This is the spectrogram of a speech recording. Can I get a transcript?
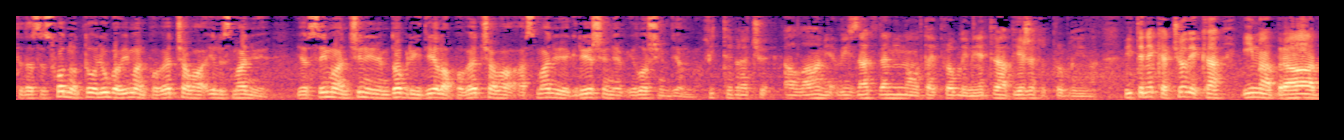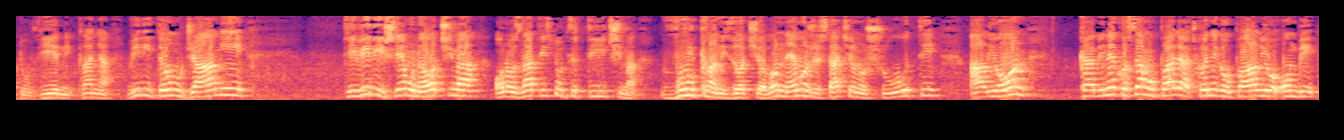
te da se shodno to ljubav iman povećava ili smanjuje. Jer se iman činjenjem dobrih dijela povećava, a smanjuje griješenjem i lošim dijelima. Vidite, braću, Allah mi, vi znate da mi imamo taj problem i ne treba bježati od problema. Vidite, neka čovjeka ima bradu, vjerni, klanja. Vidite onu džamije, ti vidiš njemu na očima, ono, znate, isto u crtićima, vulkan iz oči, ali on ne može, šta će ono šuti, ali on, kad bi neko samo paljač kod njega upalio, on bi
